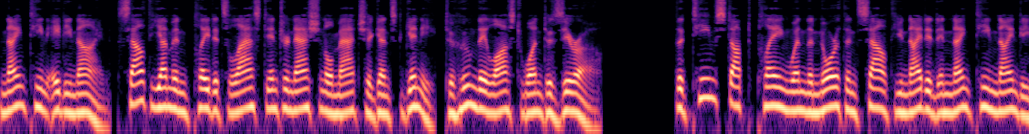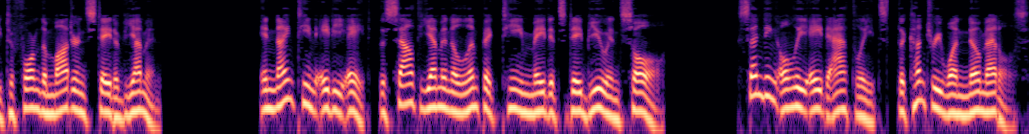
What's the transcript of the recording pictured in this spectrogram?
1989, South Yemen played its last international match against Guinea, to whom they lost 1–0. The team stopped playing when the North and South united in 1990 to form the modern state of Yemen. In 1988, the South Yemen Olympic team made its debut in Seoul. Sending only eight athletes, the country won no medals.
